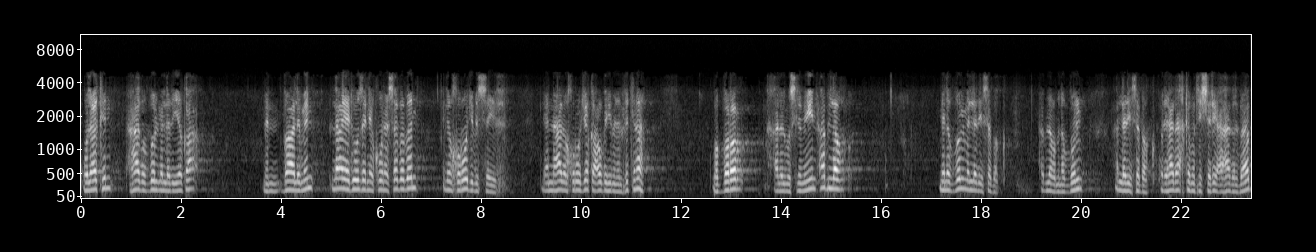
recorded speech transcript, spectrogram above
ولكن هذا الظلم الذي يقع من ظالم لا يجوز أن يكون سببا للخروج بالسيف. لأن هذا الخروج يقع به من الفتنة والضرر على المسلمين أبلغ من الظلم الذي سبق. أبلغ من الظلم الذي سبق. ولهذا أحكمت الشريعة هذا الباب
